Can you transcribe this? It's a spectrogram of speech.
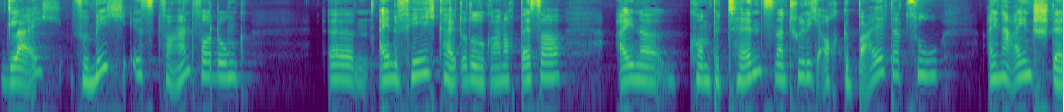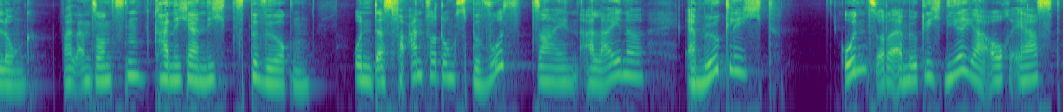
gleich, für mich ist Verantwortung äh, eine Fähigkeit oder sogar noch besser eine Kompetenz, natürlich auch geballt dazu, eine Einstellung, weil ansonsten kann ich ja nichts bewirken. Und das Verantwortungsbewusstsein alleine ermöglicht uns oder ermöglicht dir ja auch erst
